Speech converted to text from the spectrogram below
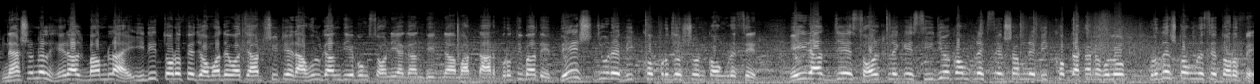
ন্যাশনাল হেরাল্ড মামলায় ইডির তরফে জমা দেওয়া চার্জশিটে রাহুল গান্ধী এবং সোনিয়া গান্ধীর নাম আর তার প্রতিবাদে দেশ জুড়ে বিক্ষোভ প্রদর্শন কংগ্রেসের এই রাজ্যে সল্টলেকে সিজিও কমপ্লেক্সের সামনে বিক্ষোভ দেখানো হলো প্রদেশ কংগ্রেসের তরফে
